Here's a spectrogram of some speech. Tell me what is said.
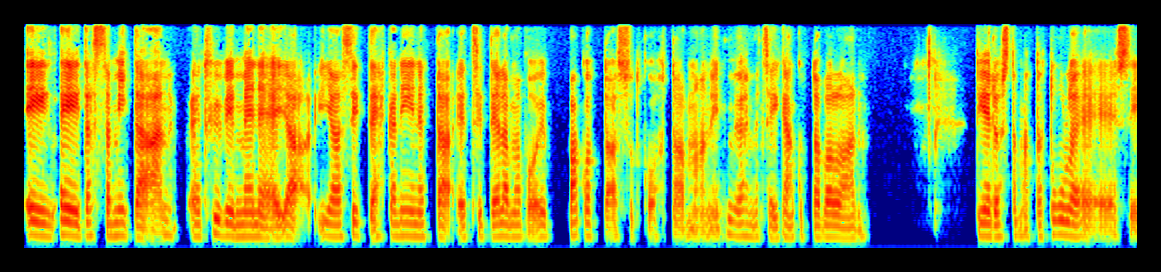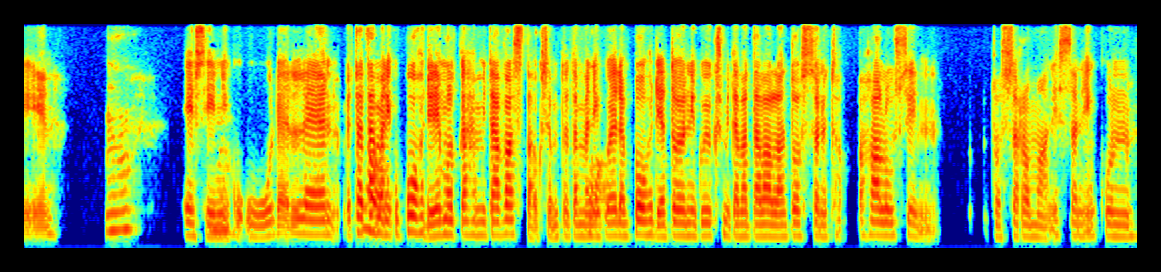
ei, ei tässä mitään, että hyvin menee ja, ja sitten ehkä niin, että, että sit elämä voi pakottaa sut kohtaamaan niitä myöhemmin, että se ikään kuin tavallaan tiedostamatta tulee esiin. Mm. esiin mm. Niin kuin uudelleen. Tätä no. mä niin kuin pohdin, ei mulla tähän mitään vastauksia, mutta tätä mä niin kuin eilen pohdin, ja toi on niin kuin yksi, mitä mä tavallaan tuossa nyt halusin tuossa romaanissa niin kuin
